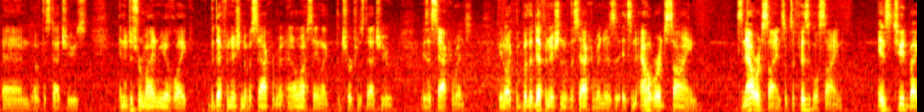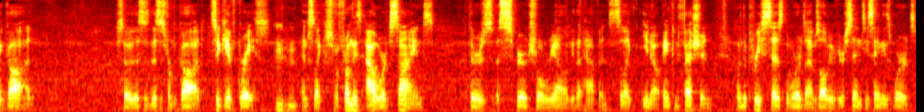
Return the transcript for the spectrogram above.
and of the statues, and it just reminded me of like the definition of a sacrament. And I'm not saying like the church statue is a sacrament, you know, like but the definition of the sacrament is it's an outward sign. It's an outward sign, so it's a physical sign, instituted by God. So this is this is from God to give grace. Mhm. And it's like, so from these outward signs, there's a spiritual reality that happens. So, like, you know, in confession, when the priest says the words, I absolve you of your sins, he's saying these words.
